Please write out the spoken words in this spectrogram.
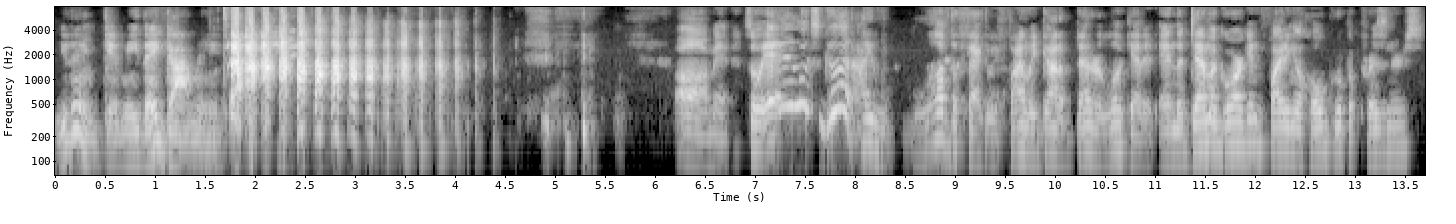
You didn't get me, they got me. Oh man, so it, it looks good. I love the fact that we finally got a better look at it, and the Demogorgon fighting a whole group of prisoners.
